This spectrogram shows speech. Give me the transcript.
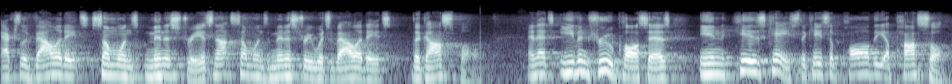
actually validates someone's ministry. It's not someone's ministry which validates the gospel. And that's even true, Paul says, in his case, the case of Paul the apostle,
